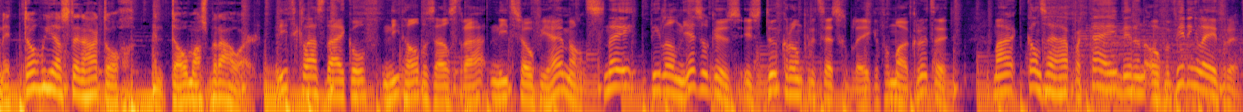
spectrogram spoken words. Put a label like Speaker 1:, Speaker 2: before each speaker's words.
Speaker 1: Met Tobias den Hartog en Thomas Brouwer.
Speaker 2: Niet Klaas Dijkhoff, niet Halbe Zijlstra, niet Sophie Hermans. Nee, Dylan Jezelgus is de kroonprinses gebleken van Mark Rutte. Maar kan zij haar partij weer een overwinning leveren?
